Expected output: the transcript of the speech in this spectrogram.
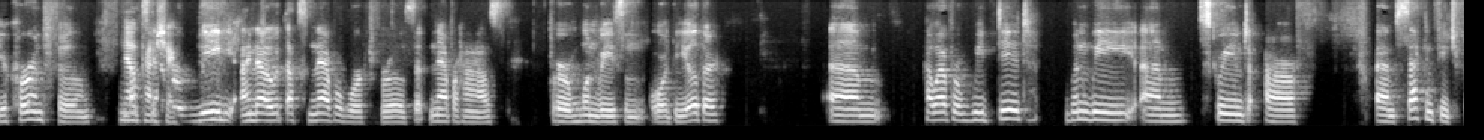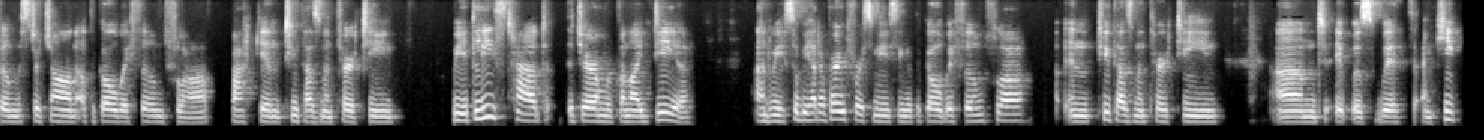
your current film no pressure really i know that's never worked for us it never has for one reason or the other. Um, however we did when we um, screened our um, second feature film mr john at the galway film fleadh back in 2013 we at least had the germ of an idea. And we so we had our very first meeting at the Galway Film Fleadh in 2013, and it was with um, Keith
